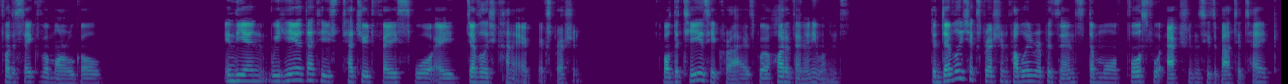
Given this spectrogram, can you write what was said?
for the sake of a moral goal. In the end, we hear that his tattooed face wore a devilish kind of expression, while the tears he cries were hotter than anyone's. The devilish expression probably represents the more forceful actions he's about to take,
